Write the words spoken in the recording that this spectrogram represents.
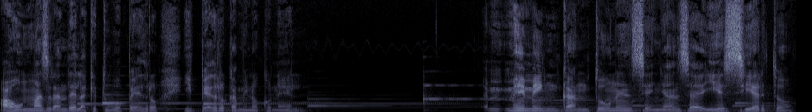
aún más grande de la que tuvo Pedro. Y Pedro caminó con él. Me, me encantó una enseñanza y es cierto.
